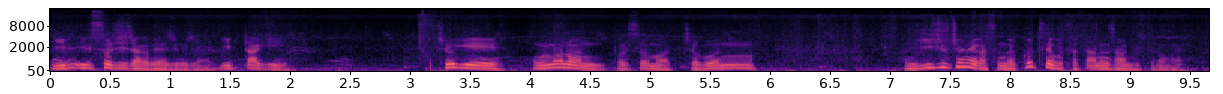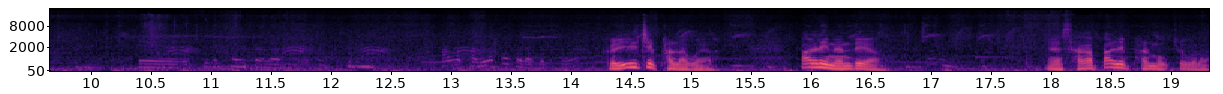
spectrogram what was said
입, 입소지 작업해야지, 그죠? 입 따기. 예. 저기, 홍로는 벌써 뭐, 저번, 한 2주 전에 갔었나? 그때부터 따는 사람이 있더라고요. 예, 그러겠어요. 그래, 일찍 팔라고요. 빨리 낸대요. 네, 사과 빨리 팔 목적으로.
